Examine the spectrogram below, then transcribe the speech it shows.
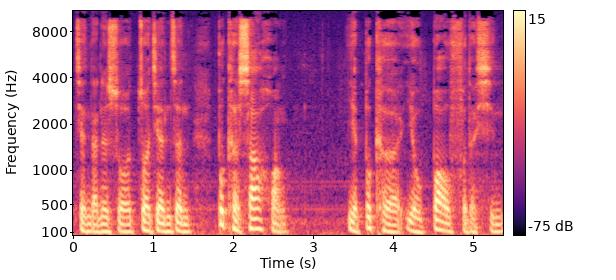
简单的说，做见证不可撒谎，也不可有报复的心。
